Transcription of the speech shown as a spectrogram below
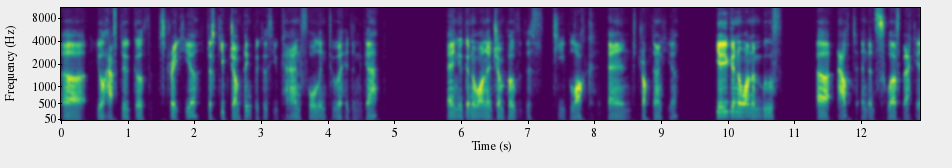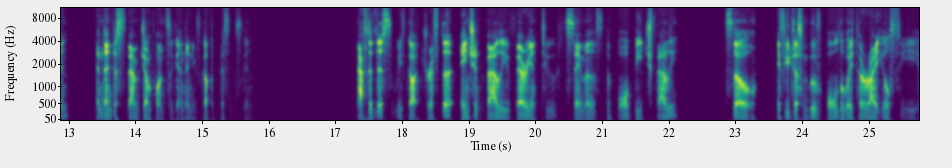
uh, you'll have to go straight here. Just keep jumping because you can fall into a hidden gap. And you're going to want to jump over this T block and drop down here. Here you're going to want to move uh, out and then swerve back in. And then just spam jump once again and you've got the prism skin. After this, we've got Drifter, Ancient Valley Variant 2, same as the Boar Beach Valley. So if you just move all the way to the right, you'll see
